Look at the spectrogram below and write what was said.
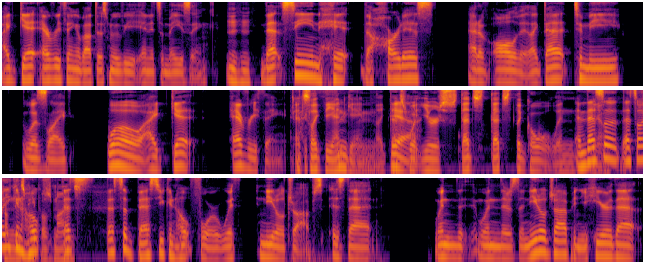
I get everything about this movie, and it's amazing. Mm-hmm. That scene hit the hardest out of all of it. Like that to me was like, whoa, I get everything. It's I like the end game. Like that's Yeah. what you're. That's that's the goal. And and that's you know, a, that's all you can hope. That's that's the best you can hope for with needle drops is that when the, when there's the needle drop and you hear that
